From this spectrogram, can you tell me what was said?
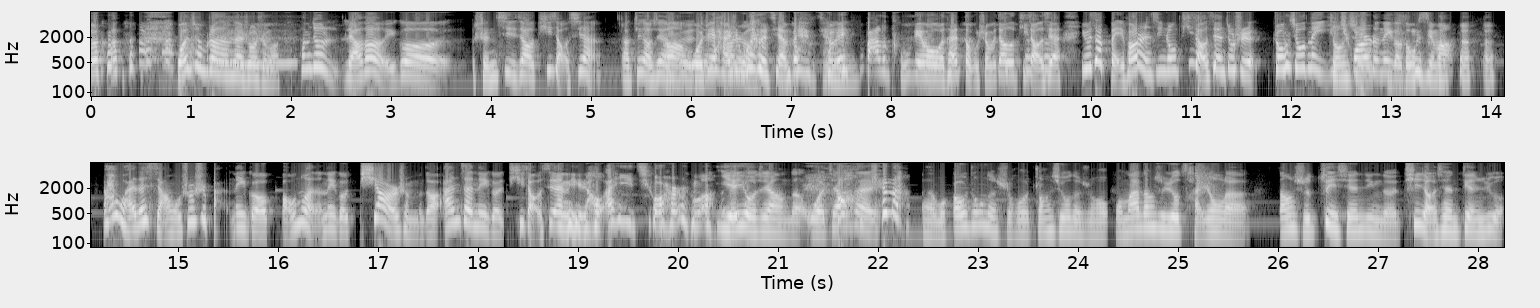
完全不知道他们在说什么。他们就聊到有一个神器叫踢脚线，啊，踢脚线，啊、对我这还是问了前辈，前辈嗯发了图给我，我才懂什么叫做踢脚线。因为在北方人心中，踢脚线就是装修那一圈儿的那个东西嘛。然后我还在想，我说是把那个保暖的那个片儿什么的安在那个踢脚线里，然后安一圈儿吗？也有这样的。我家在、哦天呃，我高中的时候装修的时候，我妈当时就采用了当时最先进的踢脚线电热，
